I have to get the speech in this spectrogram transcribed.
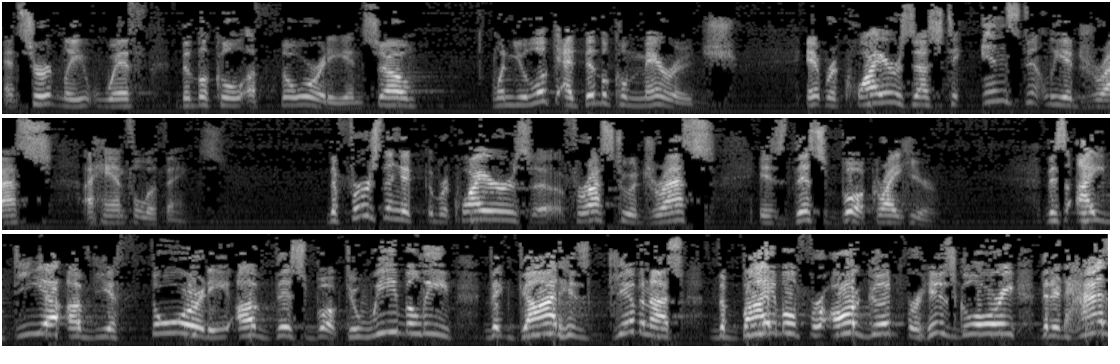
and certainly with biblical authority. And so, when you look at biblical marriage, it requires us to instantly address a handful of things. The first thing it requires uh, for us to address is this book right here this idea of the authority of this book? Do we believe that God has given us the Bible for our good, for His glory, that it has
